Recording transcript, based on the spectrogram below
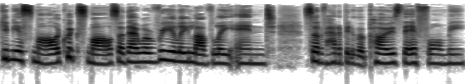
give me a smile, a quick smile." So they were really lovely and sort of had a bit of a pose there for me,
